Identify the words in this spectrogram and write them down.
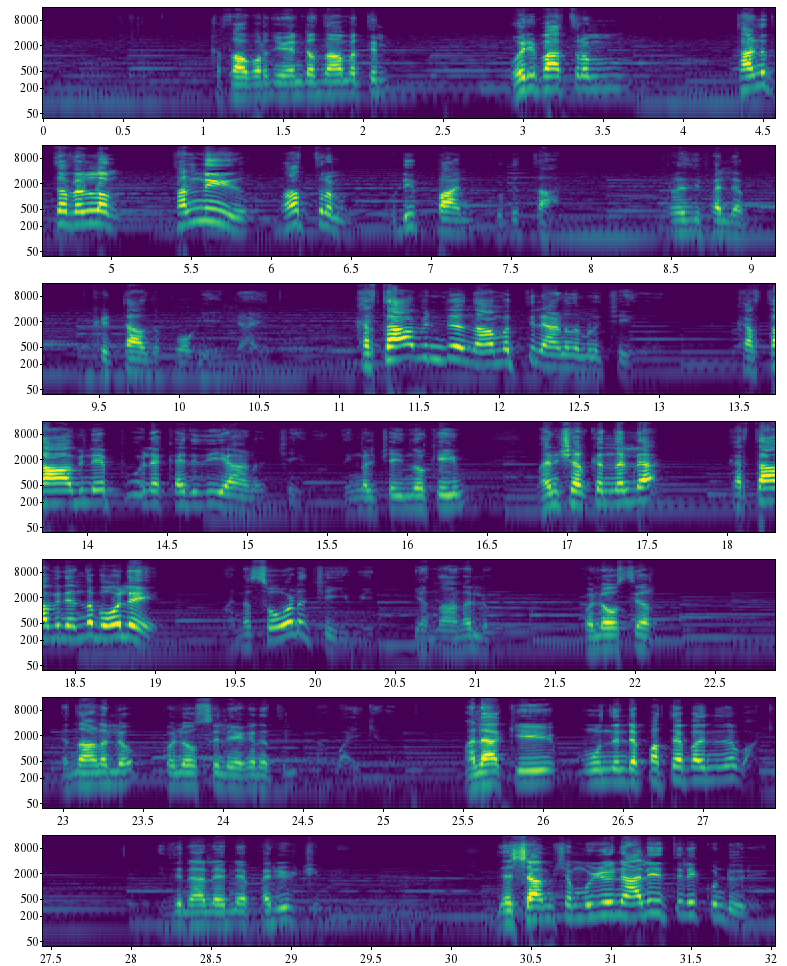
കഥ പറഞ്ഞു എന്റെ നാമത്തിൽ ഒരു പാത്രം തണുത്ത വെള്ളം തണ്ണീർ മാത്രം കുടിപ്പാൻ കൊടുത്താൽ പ്രതിഫലം കിട്ടാതെ പോകുകയില്ല എന്ന്. കർത്താവിന്റെ നാമത്തിലാണ് നമ്മൾ ചെയ്യുന്നത്. കർത്താവിനെ പോലെ കരുതിയാണ് ചെയ്യുന്നത്. നിങ്ങൾ ചെയ്യുന്നൊക്കെയും മനുഷ്യർക്കെന്നല്ല കർത്താവിന് എന്ന പോലെ മനസ്സോടെ ചെയ്യുവിൻ എന്നാണല്ലോ. കൊലോസ്യർ എന്നാണല്ലോ കൊലോസ് ലേഖനത്തിൽ മലാക്കി മൂന്നിന്റെ പത്ത് പതിനൊന്ന് വാക്യം. ഇതിനാൽ എന്നെ പരീക്ഷിക്കും ദശാംശം മുഴുവൻ ആലയത്തിലേക്ക് കൊണ്ടുവരും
